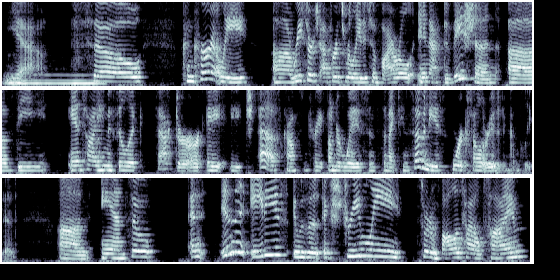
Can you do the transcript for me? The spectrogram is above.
Yeah. Mm. So concurrently, uh, research efforts related to viral inactivation of the anti-hemophilic factor or AHF concentrate underway since the 1970s were accelerated and completed. Um, and so, and in the 80s, it was an extremely sort of volatile time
